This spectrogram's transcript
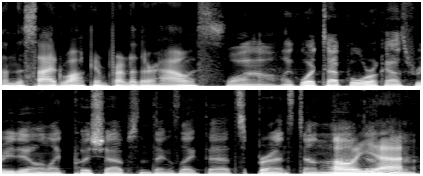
on the sidewalk in front of their house. Wow. Like what type of workouts were you doing? Like push-ups and things like that? Sprints down the, oh, down yeah. the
